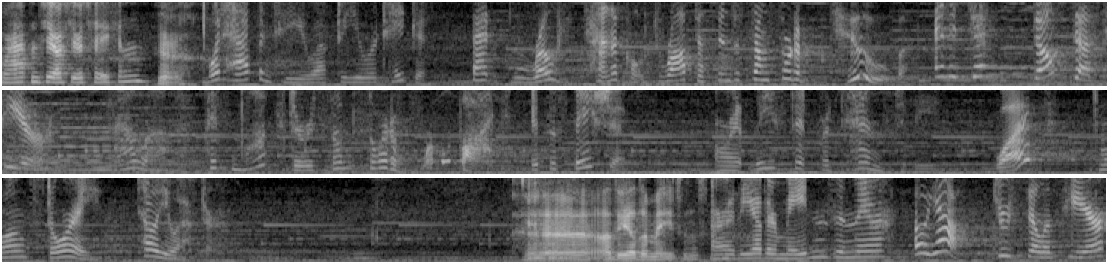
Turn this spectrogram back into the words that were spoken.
What happened to you after you were taken? yeah. What happened to you after you were taken? That gross tentacle dropped us into some sort of tube, and it just dumped us here. Vella, this monster is some sort of robot. It's a spaceship. Or at least it pretends to be. What? Long story. Tell you after. Uh, are the other maidens? Are the other maidens in there? Oh yeah, Drusilla's here,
